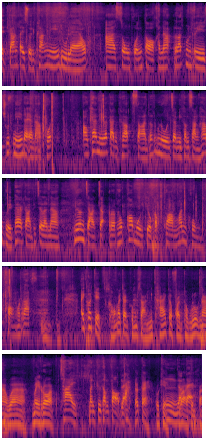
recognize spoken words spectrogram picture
7 การไต่สวนครั้งนี้ดูแล้ว อาจส่งผลต่อคณะรัฐมนตรีชุดนี้ในอนาคต เอาแค่นี้แล้วกันครับสารรัฐธรรมนูญจะมีคำสั่งห้ามเผยแพร่การพิจารณา เนื่องจากจะกระทบข้อมูลเกี่ยวกับความมั่นคงของรัฐ ไอ้ข้อ7ของอาจารย์คมสันคล้ายกับฟันธงล่วงหน้าว่าไม่รอด ใช่มันคือคำตอบแหละอะแล้วแต่ โอเค อืมแล้วว่าแต่ กันไป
